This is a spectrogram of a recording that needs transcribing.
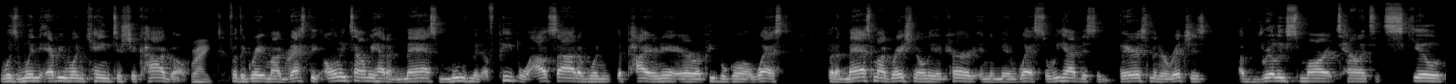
was when everyone came to Chicago right. for the Great Migration. That's the only time we had a mass movement of people outside of when the pioneer era, people going west. But a mass migration only occurred in the Midwest. So we have this embarrassment of riches of really smart, talented, skilled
